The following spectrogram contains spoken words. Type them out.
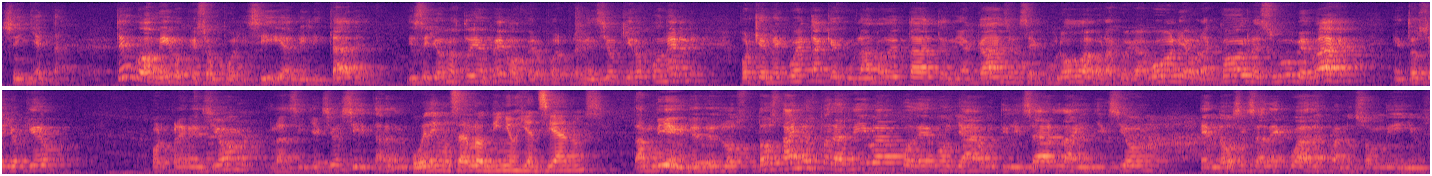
se inyectan. Tengo amigos que son policías, militares. Dice, yo no estoy enfermo, pero por prevención quiero ponerme, porque me cuentan que fulano de tal tenía cáncer, se curó, ahora juega boli, ahora corre, sube, baja. Entonces yo quiero por prevención las inyeccioncitas. ¿Pueden usar los niños y ancianos? También, desde los dos años para arriba podemos ya utilizar la inyección en dosis adecuadas cuando son niños.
